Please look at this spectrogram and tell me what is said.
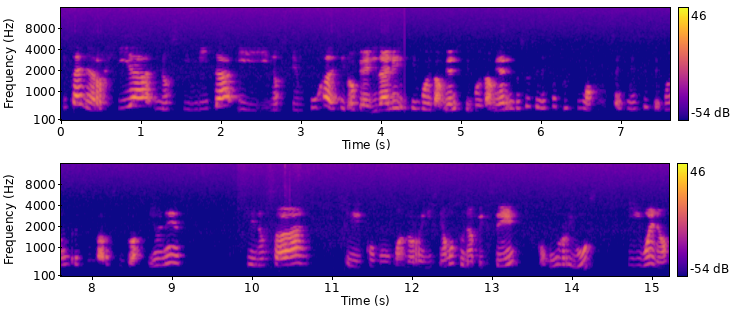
esa energía nos invita y nos empuja a decir, ok, dale, es tiempo de cambiar, es tiempo de cambiar. Entonces en estos próximos seis meses se pueden presentar situaciones que nos hagan eh, como cuando reiniciamos una PC, como un reboot. Y bueno,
